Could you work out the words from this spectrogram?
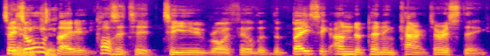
So it's Very also posited to you, Roifield, that the basic underpinning characteristic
